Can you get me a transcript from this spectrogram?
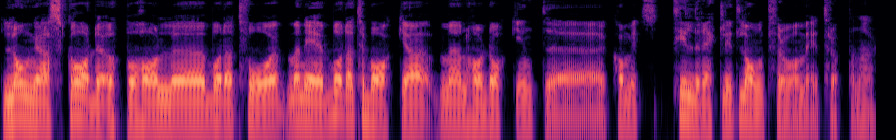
långa skadeuppehåll eh, båda två. Men är båda tillbaka men har dock inte eh, kommit tillräckligt långt för att vara med i truppen här.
